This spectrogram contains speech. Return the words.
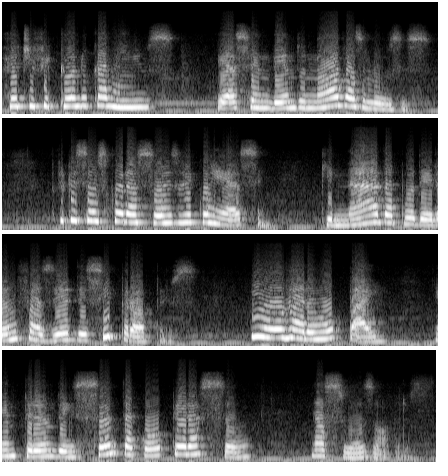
retificando caminhos e acendendo novas luzes, porque seus corações reconhecem que nada poderão fazer de si próprios e honrarão o Pai, entrando em santa cooperação nas suas obras.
